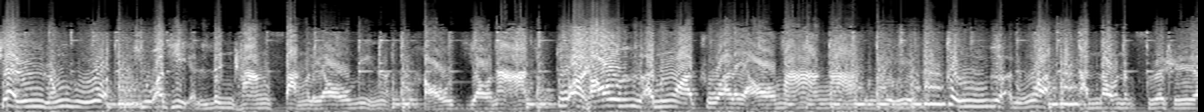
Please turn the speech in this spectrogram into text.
乾隆主脚替冷长丧了命，好叫那多少恶奴着了忙啊！众恶奴感到那此事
